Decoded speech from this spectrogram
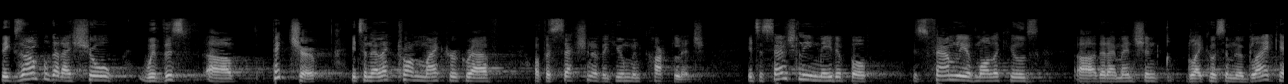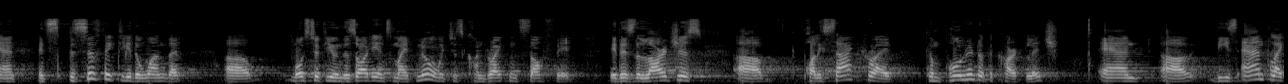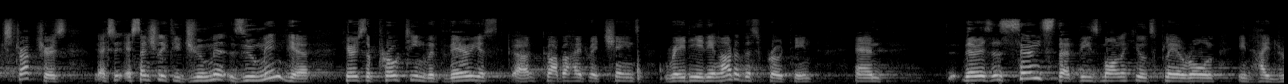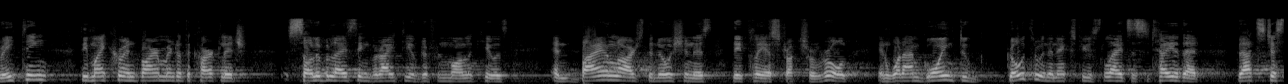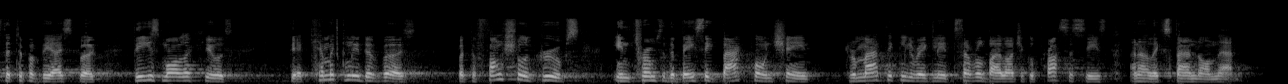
the example that I show with this uh, picture, it's an electron micrograph of a section of a human cartilage. It's essentially made up of this family of molecules uh, that I mentioned, glycosaminoglycan, and specifically the one that uh, most of you in this audience might know, which is chondroitin sulfate. It is the largest uh, polysaccharide component of the cartilage, and uh, these ant-like structures, essentially if you zoom in, here, here's a protein with various uh, carbohydrate chains radiating out of this protein. And th there is a sense that these molecules play a role in hydrating the microenvironment of the cartilage, solubilizing a variety of different molecules. And by and large, the notion is they play a structural role. And what I'm going to go through in the next few slides is to tell you that that's just the tip of the iceberg. These molecules, they're chemically diverse, but the functional groups, in terms of the basic backbone chain, dramatically regulate several biological processes, and I'll expand on that.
